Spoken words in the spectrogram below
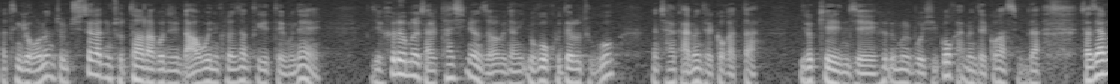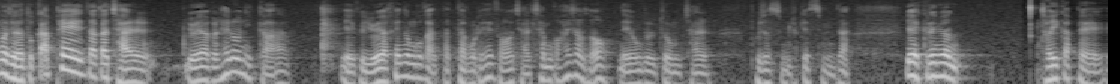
같은 경우는 좀 추세가 좀 좋다라고 지금 나오고 있는 그런 상태이기 때문에 이제 흐름을 잘 타시면서 그냥 요거 그대로 두고 그냥 잘 가면 될 것 같다. 이렇게 이제 흐름을 보시고 가면 될 것 같습니다. 자세한 건 제가 또 카페에다가 잘 요약을 해놓으니까 예, 그 요약해 놓은 거 바탕으로 해서 잘 참고하셔서 내용들 좀 잘 보셨으면 좋겠습니다. 예, 그러면 저희 카페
